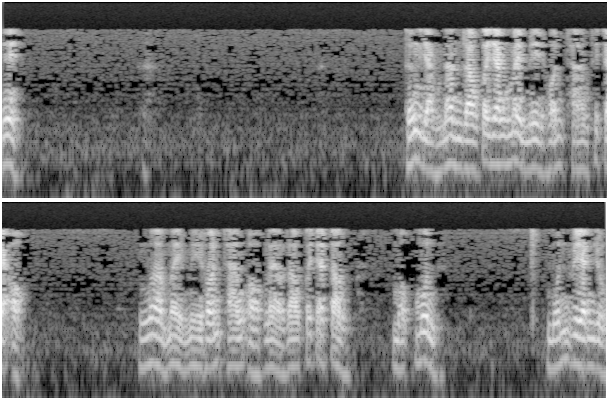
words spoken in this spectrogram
นี้ถึงอย่างนั้นเราก็ยังไม่มีหนทางที่จะออก เมื่อไม่มีหนทางออกแล้ว เราก็จะต้องหมกมุ่น หมุนเวียนอยู่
